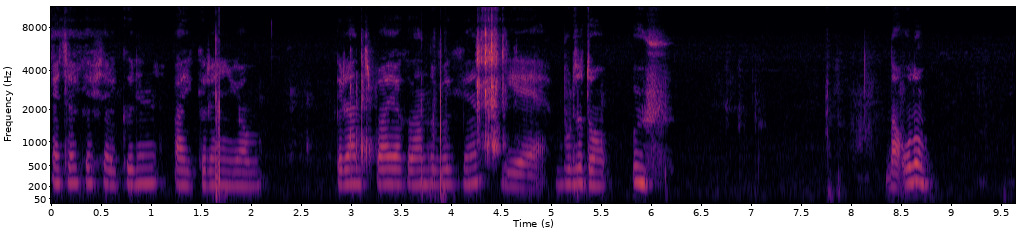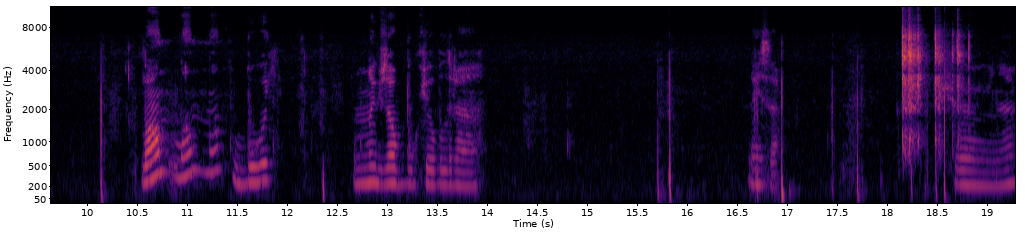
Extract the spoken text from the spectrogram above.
Evet arkadaşlar Green ay Green diyorum. Grand Spy yakalandı bakın. Yeah. Burada da üf. La oğlum. Lan lan lan. Bu Bununla güzel bug yapılır ha. Neyse. Şöyle.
